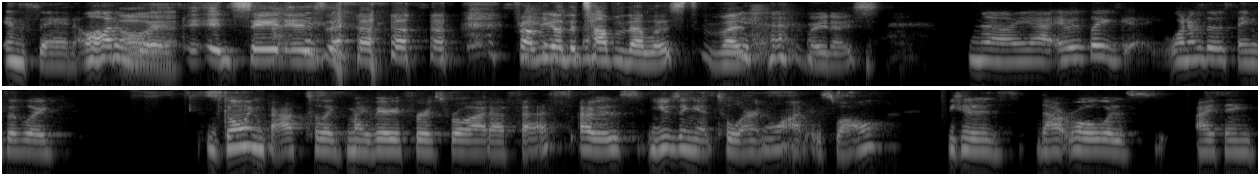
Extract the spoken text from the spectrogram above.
insane. A lot of oh, work. Yeah. Insane is probably on the top of that list, but yeah. very nice. No, yeah. It was like one of those things of like going back to like my very first role at FS, I was using it to learn a lot as well because that role was i think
